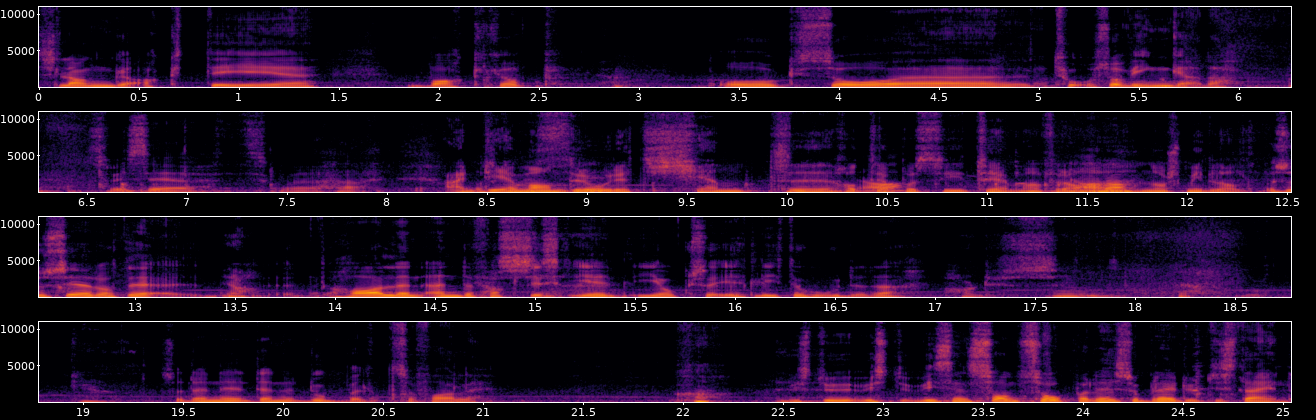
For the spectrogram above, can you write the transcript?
slangeaktig eh, bakkropp. Og så, eh, to, så vinger, da. Så vi ser her. Er det med andre ord et kjent hadde Ja. jeg på å si, tema fra Ja norsk middelalder? Og så ser du at det, Ja. halen ender faktisk i, i også i et lite hode der. Har du sett? Ja. Så den er, den er dobbelt så farlig. Hvis, du, hvis, du, hvis en sånn så på det, så ble du til stein.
